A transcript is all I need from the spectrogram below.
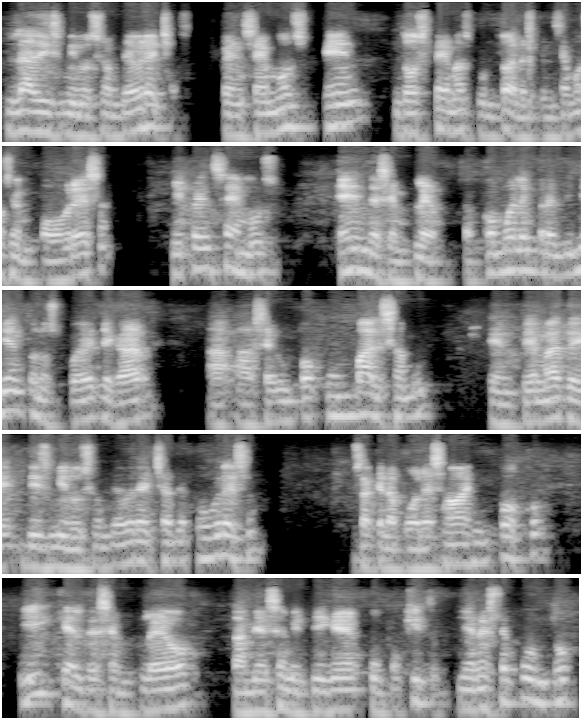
la disminución de brechas. Pensemos en dos temas puntuales. Pensemos en pobreza y pensemos en desempleo. O sea, cómo el emprendimiento nos puede llegar a, a ser un poco un bálsamo en temas de disminución de brechas de pobreza, o sea, que la pobreza baje un poco y que el desempleo también se mitigue un poquito. Y en este punto,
